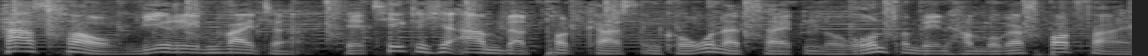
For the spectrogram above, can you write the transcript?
HSV, wir reden weiter. Der tägliche Abendblatt-Podcast in Corona-Zeiten rund um den Hamburger Sportverein.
